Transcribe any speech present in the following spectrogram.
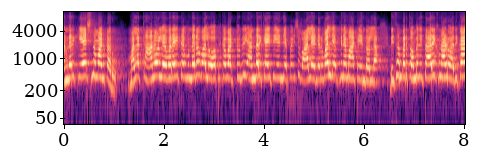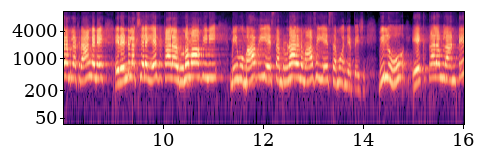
అందరికీ వేసినామంటారు మళ్ళీ కానోళ్ళు ఎవరైతే ఉన్నారో వాళ్ళు ఓపిక పట్టుండ్రి అందరికైతే అని చెప్పేసి వాళ్ళే అంటారు. వాళ్ళు చెప్పిన మాట ఏందోల్లా డిసెంబర్ తొమ్మిది తారీఖు నాడు అధికారంలోకి రాగానే రెండు లక్షల ఏకకాల రుణమాఫీని మేము మాఫీ చేస్తాం రుణాలను మాఫీ చేస్తాము అని చెప్పేసి. వీళ్ళు ఏకకాలంలో అంటే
